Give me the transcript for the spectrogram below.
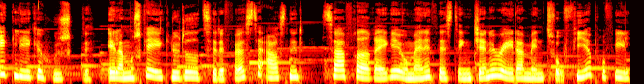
ikke lige kan huske det, eller måske ikke lyttede til det første afsnit, så er Frederikke jo Manifesting Generator med en 2-4-profil,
